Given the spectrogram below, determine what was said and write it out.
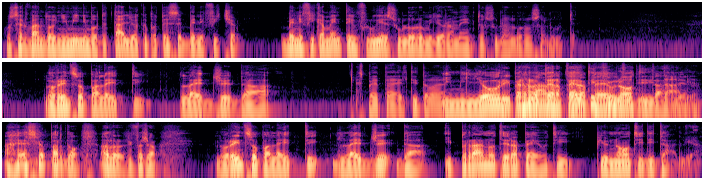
osservando ogni minimo dettaglio che potesse beneficia- beneficamente influire sul loro miglioramento, sulla loro salute. Lorenzo Paletti legge da Aspetta, eh, il titolo è i migliori pranoterapeuti più noti d'Italia. d'Italia. Eh, pardon. Allora, rifacciamo. Lorenzo Paletti legge da i pranoterapeuti più noti d'Italia.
